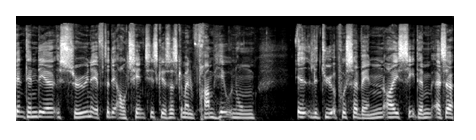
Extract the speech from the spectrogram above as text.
den, den der søgen efter det autentiske, så skal man fremhæve nogle ædle dyr på savannen, og I se dem. Altså,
